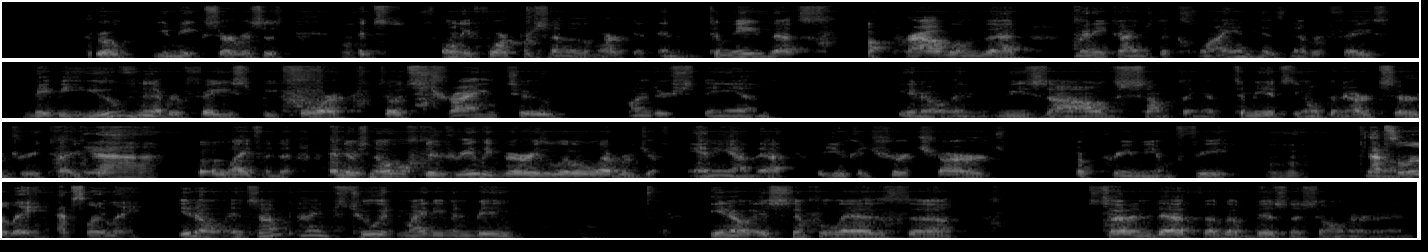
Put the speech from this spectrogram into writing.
group, unique services, Mhm. it's only 4% of the market. And to me, that's a problem that many times the client has never faced maybe you've never faced before. So it's trying to understand, you know, and resolve something. To me, it's the open heart surgery type of Yeah. the life and the, and there's no, there's really very little leverage if any on that, but you can sure charge a premium fee. Mhm. you know. Absolutely. Absolutely. You know, and sometimes too, it might even be, you know, as simple as uh, sudden death of a business owner and,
